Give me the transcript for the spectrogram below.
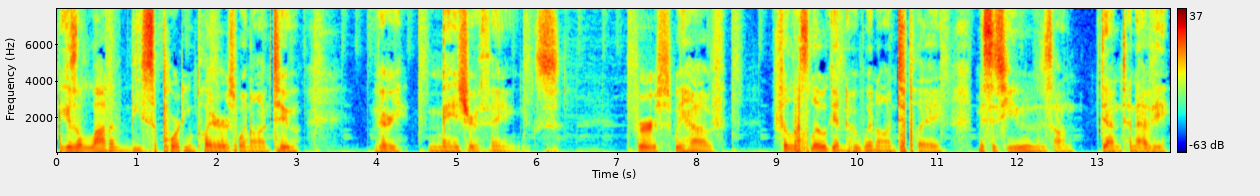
because a lot of the supporting players went on to very major things. First, we have Phyllis Logan, who went on to play Mrs. Hughes on Downton Abbey.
